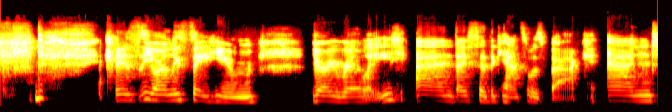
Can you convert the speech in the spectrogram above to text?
because you only see him very rarely. And they said the cancer was back. And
